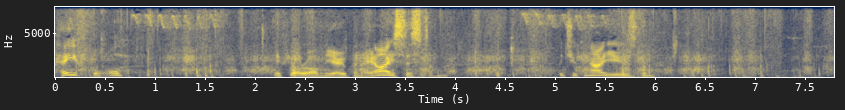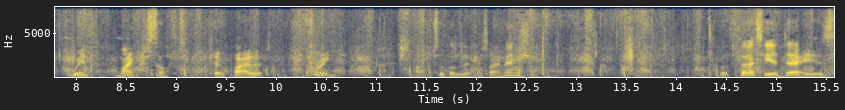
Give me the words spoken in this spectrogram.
pay for if you're on the OpenAI system, but you can now use them with Microsoft Copilot free up to the limit I mentioned. But 30 a day is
